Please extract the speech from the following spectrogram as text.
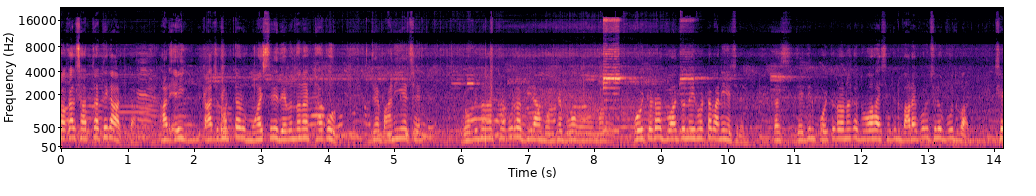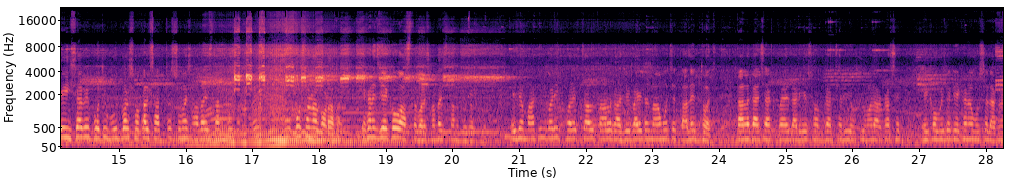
সকাল সাতটা থেকে আটটা। আর এই কাজঘরটার মহেশ্রী দেবেন্দ্রনাথ ঠাকুর যে বানিয়েছেন রবীন্দ্রনাথ ঠাকুররা বিরামন যে মানে পৈতটা দেওয়ার জন্য এই ঘরটা বানিয়েছিলেন। তা যেদিন পৈতটা ওনাকে দেওয়া হয় সেদিন বারে পড়েছিল বুধবার। সেই হিসাবে প্রতি বুধবার সকাল সাতটার সময় সাদা স্থান পোশাক করে উপাসনা করা হয়। এখানে যে কেউ আসতে পারে সাদা স্থান পোশাক করে। এই যে মাটির বাড়ি খড়ের চাল তাল গাছ এই বাড়িটার নাম হচ্ছে তালের ধ্বজ। তাল গাছ এক পায়ে দাঁড়িয়ে সব গাছ ছাড়িয়ে উঁকি মারা আকাশে এই কবিতাটি এখানে বসে লেখা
